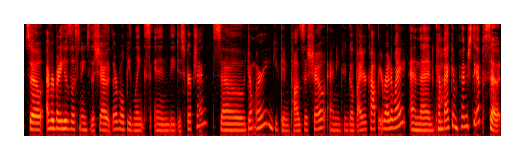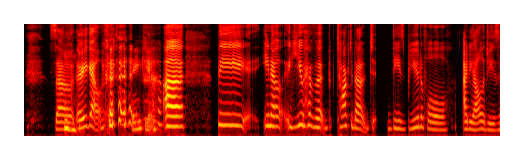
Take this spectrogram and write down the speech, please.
So, everybody who's listening to the show, there will be links in the description. So, don't worry, you can pause the show and you can go buy your copy right away and then come back and finish the episode. So, there you go. Thank you. Uh, the you know you have uh, talked about these beautiful ideologies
